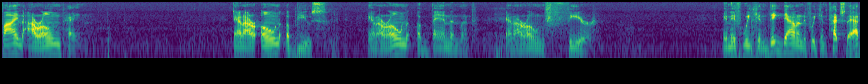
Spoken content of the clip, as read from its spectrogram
find our own pain and our own abuse and our own abandonment and our own fear. And if we can dig down and if we can touch that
